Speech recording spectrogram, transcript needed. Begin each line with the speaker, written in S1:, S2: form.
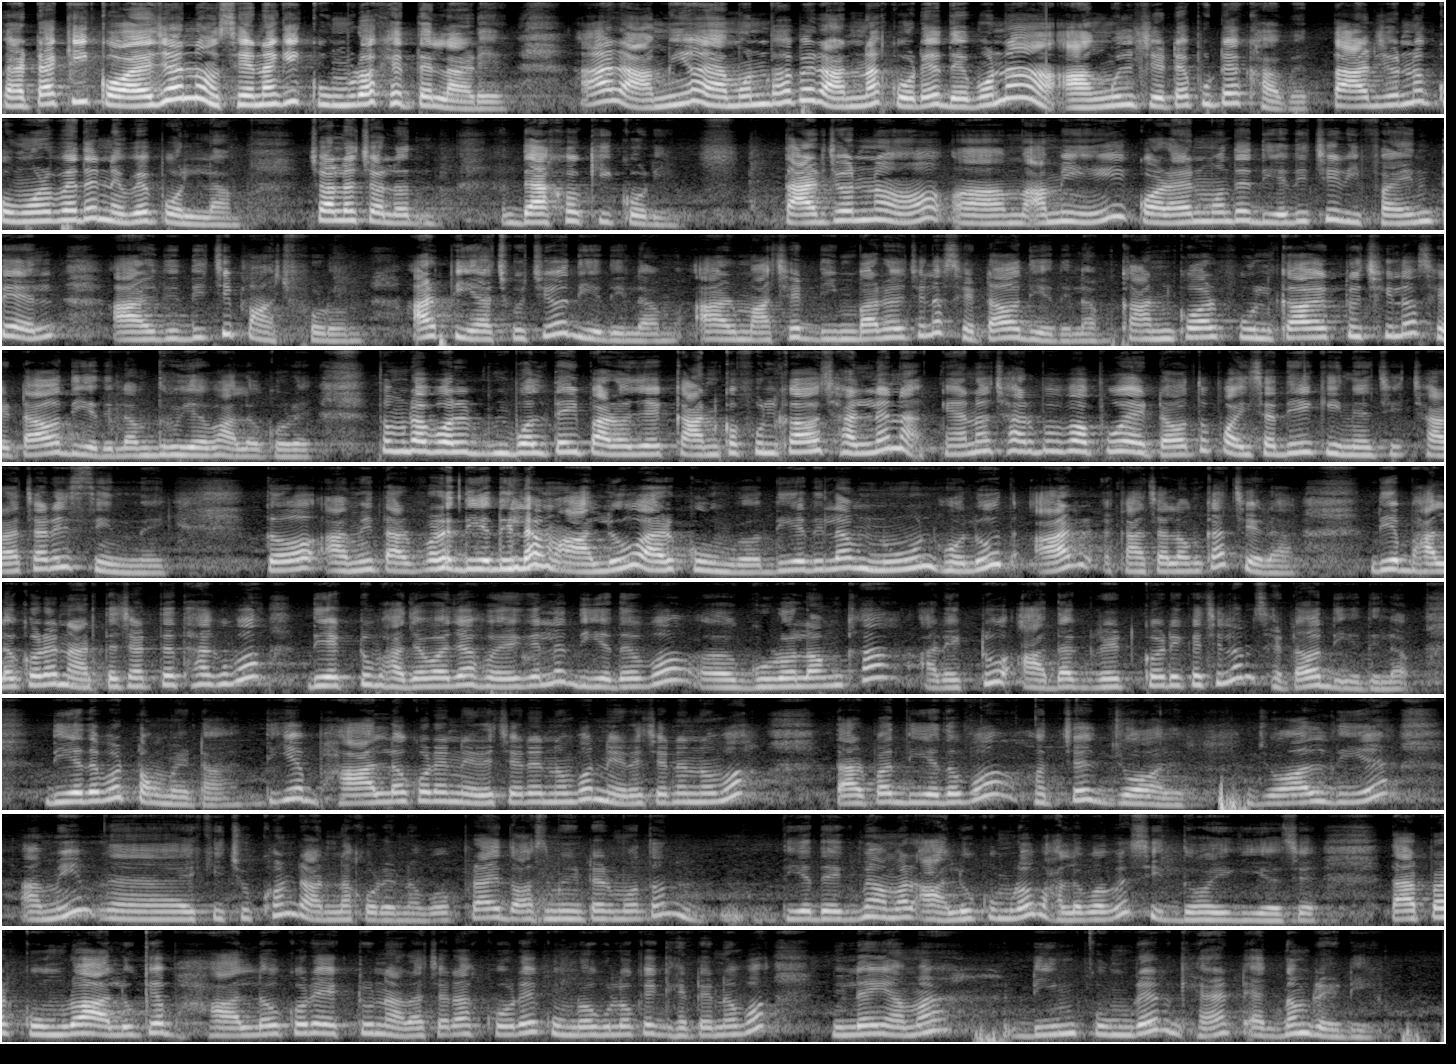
S1: ব্যাটা কি কয় জানো? সে নাকি কুমড়ো খেতে লাড়ে। আর আমিও এমনভাবে রান্না করে দেবো না, আঙুল চেটে পুটে খাবে। তার জন্য কোমর বেঁধে নেবে পড়লাম। চলো চলো, দেখো কি করি। তার জন্য আমি কড়াইয়ের মধ্যে দিয়ে দিচ্ছি রিফাইন তেল আর দিয়ে দিচ্ছি পাঁচ ফোড়ন। আর পেঁয়াজ কুচিও দিয়ে দিলাম। আর মাছের ডিম বার হয়েছিল সেটাও দিয়ে দিলাম। কানকো আর ফুলকাও একটু ছিল, সেটাও দিয়ে দিলাম ধুয়ে ভালো করে। তোমরা বল, বলতেই পারো যে কানকো ফুলকাও ছাড়লে না? কেন ছাড়বো বাপু? এটাও তো পয়সা দিয়ে কিনেছি, ছাড়াছাড়ির সিন নেই। তো আমি তারপরে দিয়ে দিলাম আলু আর কুমড়ো, দিয়ে দিলাম নুন, হলুদ আর কাঁচা লঙ্কা চেরা। দিয়ে ভালো করে নাড়তে চাড়তে থাকব, দিয়ে একটু ভাজা ভাজা হয়ে গেলে দিয়ে দেবো গুঁড়ো লঙ্কা আর একটু আদা গ্রেট করে রেখেছিলাম সেটাও দিয়ে দিলাম। দিয়ে দেবো টমেটো, দিয়ে ভালো করে নেড়ে চেড়ে নেব, নেড়ে চেড়ে নেব, তারপর দিয়ে দেবো হচ্ছে জল। জল দিয়ে আমি কিছুক্ষণ রান্না করে নেব, প্রায় দশ মিনিটের মতন। দিয়ে দেখবে আমার আলু কুমড়ো ভালোভাবে সিদ্ধ হয়ে গিয়েছে। তারপর কুমড়ো আলুকে ভালো করে একটু নাড়াচাড়া করে কুমড়োগুলোকে ঘেঁটে নেব নিলেই আমার ডিম কুমড়োর ঘ্যাঁট একদম রেডি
